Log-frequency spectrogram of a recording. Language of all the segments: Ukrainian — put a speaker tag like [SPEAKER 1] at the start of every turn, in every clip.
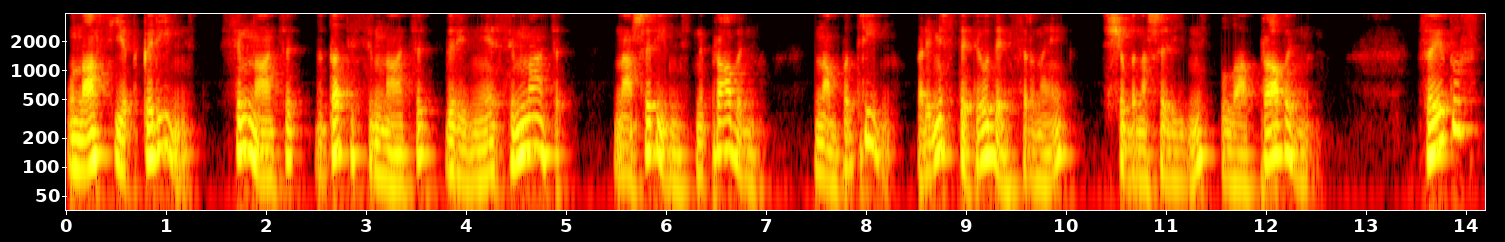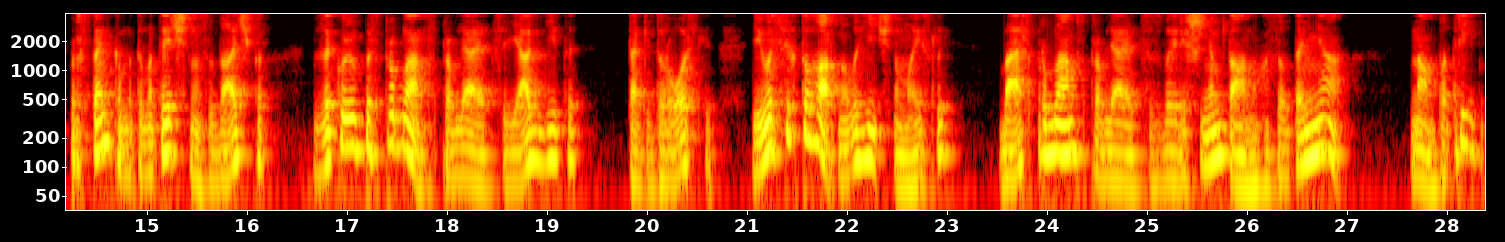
[SPEAKER 1] У нас є така рівність. 17 додати 17 дорівнює 17. Наша рівність неправильна. Нам потрібно перемістити один сірник, щоб наша рівність була правильною. Це є досить простенька математична задачка, з якою без проблем справляються як діти, так і дорослі. І усі, хто гарно логічно мислить, без проблем справляються з вирішенням даного завдання. Нам потрібно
